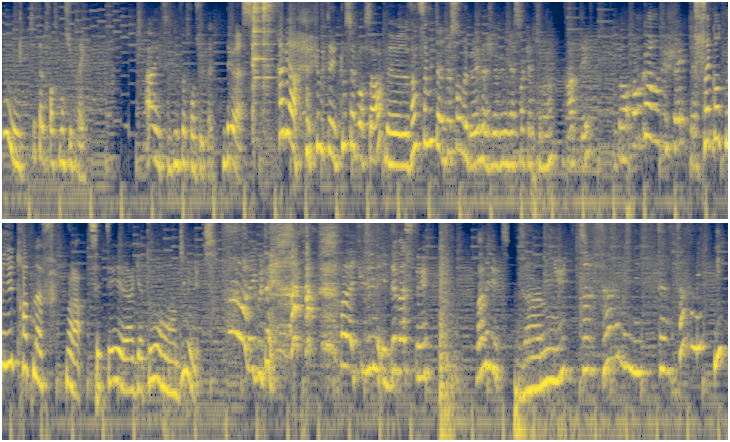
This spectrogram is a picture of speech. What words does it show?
Hmm, C'est atrocement sucré. Ah oui, c'est une fois trop sucré. Dégueulasse. Très bien, écoutez, tout ça pour ça. 25 euh, minutes à 200 degrés, bah, je l'avais mis à 180. Raté. encore un échec. 50 minutes 39. Voilà, c'était un gâteau en 10 minutes. Ah, bah, écoutez, oh, la cuisine est dévastée. 20 minutes. 20 minutes, 20 minutes, 20 minutes,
